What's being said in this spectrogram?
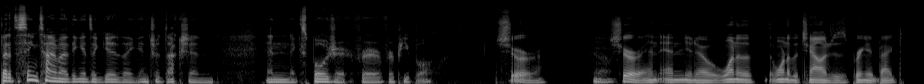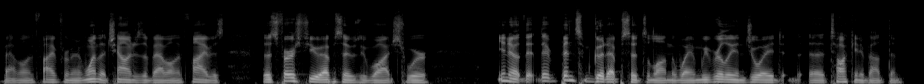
but at the same time I think it's a good like introduction and exposure for for people. Sure. Yeah. Sure, and and you know one of the one of the challenges, bring it back to Babylon Five for a minute. One of the challenges of Babylon Five is those first few episodes we watched were, you know, th- there've been some good episodes along the way, and we've really enjoyed uh, talking about them.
